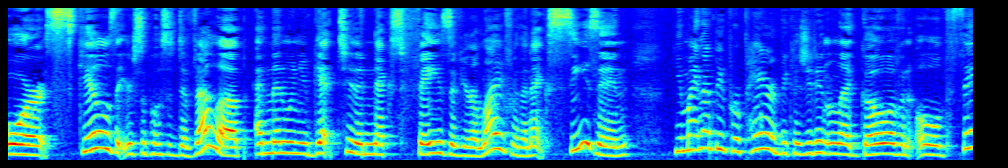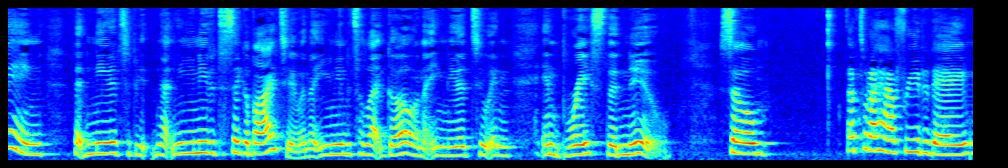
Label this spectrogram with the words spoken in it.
or skills that you're supposed to develop and then when you get to the next phase of your life or the next season you might not be prepared because you didn't let go of an old thing that needed to be that you needed to say goodbye to and that you needed to let go and that you needed to in, embrace the new so that's what i have for you today.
